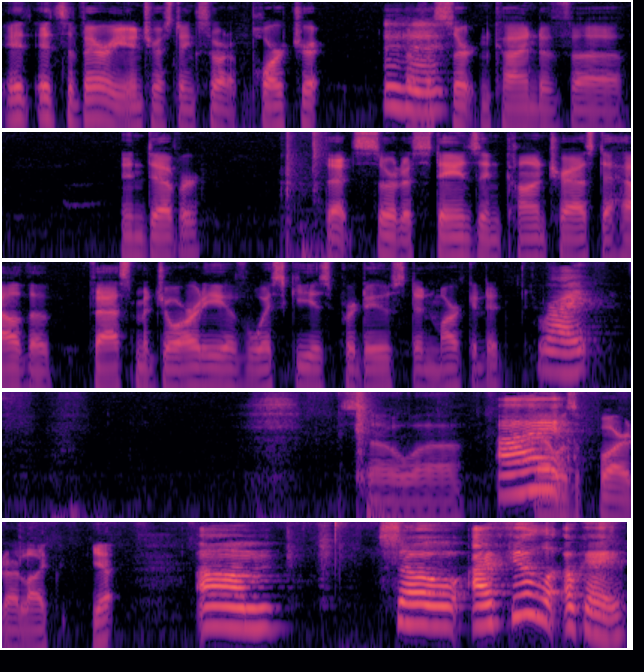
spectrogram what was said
it, it's a very interesting sort of portrait of Mm-hmm. a certain kind of uh, endeavor that sort of stands in contrast to how the vast majority of whiskey is produced and marketed. Right. So uh, I that was a part I like. Yep. um so I feel okay.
